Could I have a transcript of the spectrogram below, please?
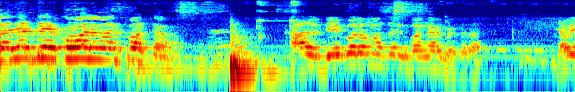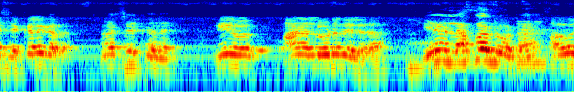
గదంటే కోవాలని పట్టాను కాదు డేకోల మొత్తానికి బంగారం పెడతారా? అవి చెక్కలే కదా? చెక్కలే నేను ఆయన లోడ తెలియదా? ఏ లబ్బర్ లోట? అవి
